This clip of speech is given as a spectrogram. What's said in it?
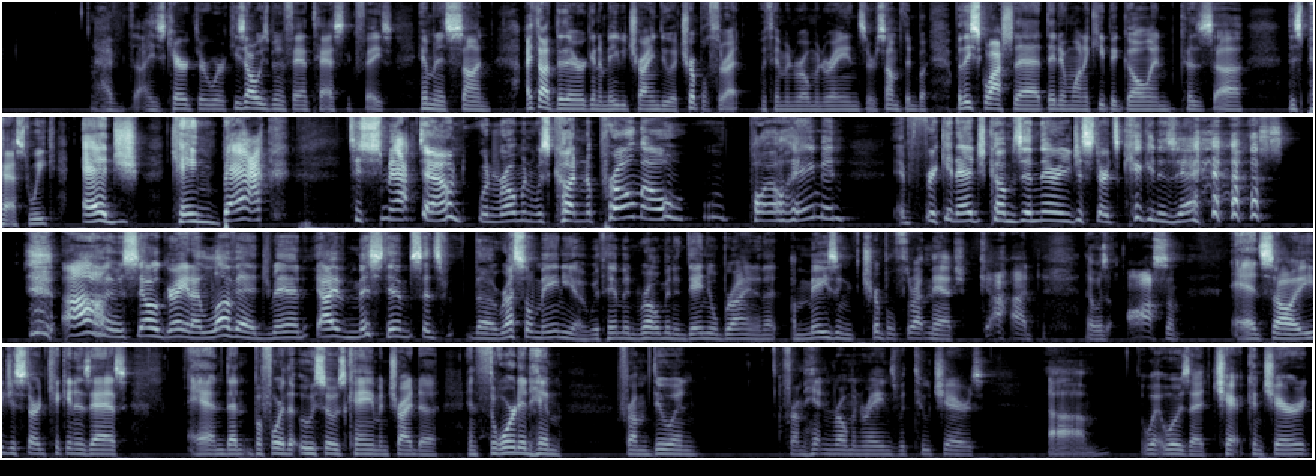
I've, his character work. He's always been a fantastic face. Him and his son. I thought that they were going to maybe try and do a triple threat with him and Roman Reigns or something, but but they squashed that. They didn't want to keep it going because uh, this past week. Edge came back to SmackDown when Roman was cutting a promo with Paul Heyman. And freaking Edge comes in there and he just starts kicking his ass. Ah, oh, it was so great. I love Edge, man. I've missed him since the WrestleMania with him and Roman and Daniel Bryan and that amazing triple threat match. God, that was awesome. And so he just started kicking his ass and then before the Usos came and tried to and thwarted him from doing from hitting Roman Reigns with two chairs. Um, what, what was that chair concerto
